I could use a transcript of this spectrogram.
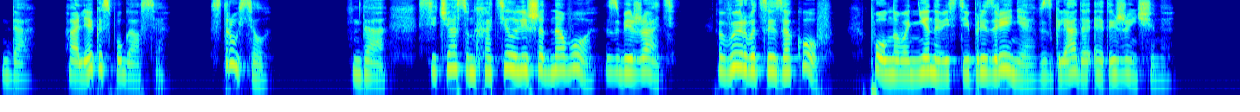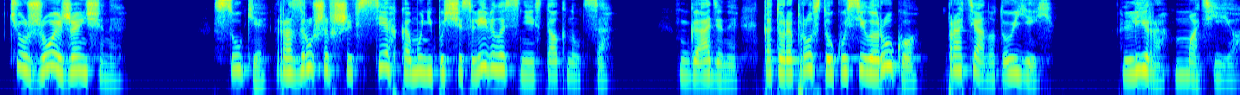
Да, Олег испугался. Струсил. Да, сейчас он хотел лишь одного – сбежать. Вырваться из оков, полного ненависти и презрения взгляда этой женщины. Чужой женщины. Суки, разрушившей всех, кому не посчастливилось с ней столкнуться. Гадины, которая просто укусила руку, протянутую ей. Лира, мать ее.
